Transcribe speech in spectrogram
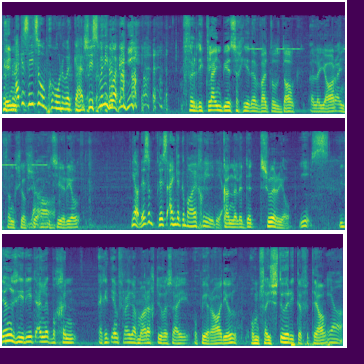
En ek is net so opgewonde oor Kersfees, moenie worry nie. vir die klein besighede wat wil dalk hulle jaareindfunksie of so ja. ietsie reël. Ja, dis 'n dis eintlik 'n baie goeie idee. Kan hulle dit so reël? Yes. Die ding is hierdie het eintlik begin ek het een Vrydagmiddag toe was hy op die radio om sy storie te vertel. Ja.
